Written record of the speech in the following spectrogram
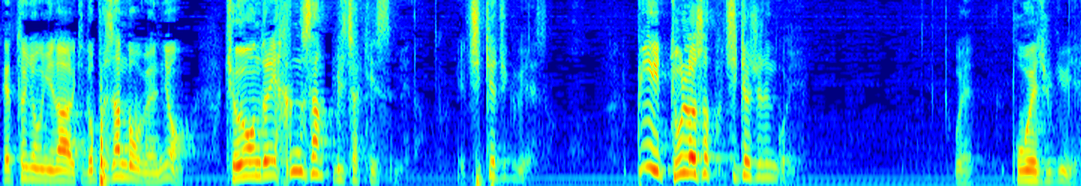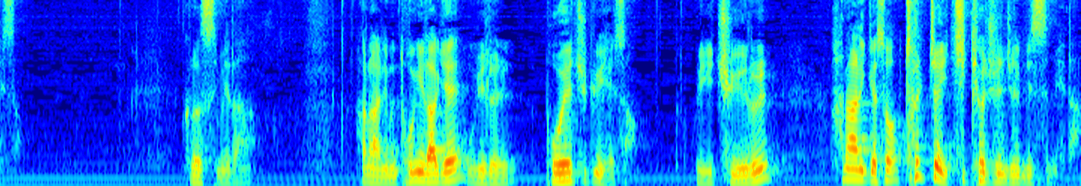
대통령이나 이렇게 높은 산도 보면요. 경호원들이 항상 밀착해 있습니다. 지켜주기 위해서. 삐 둘러서 지켜주는 거예요. 왜? 보호해주기 위해서. 그렇습니다. 하나님은 동일하게 우리를 보호해주기 위해서 우리 주위를 하나님께서 철저히 지켜주는 줄 믿습니다.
